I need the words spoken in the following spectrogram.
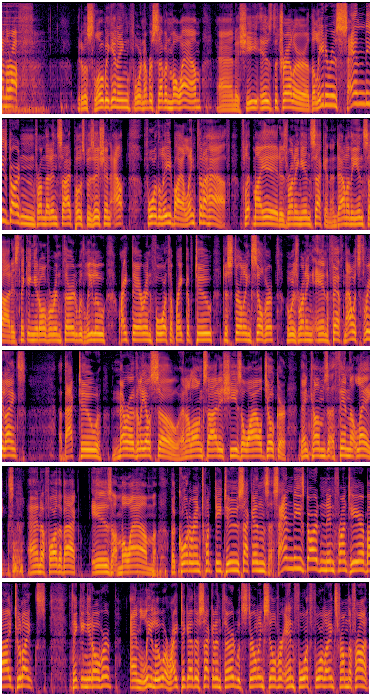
and they're off. Bit of a slow beginning for number seven, Moam, and she is the trailer. The leader is Sandy's Garden from that inside post position, out for the lead by a length and a half. Flip My Id is running in second, and down on the inside is thinking it over in third with Lilu right there in fourth. A break of two to Sterling Silver, who is running in fifth. Now it's three lengths. Uh, back to Meraviglioso, and alongside is She's a Wild Joker. Then comes Thin Legs, and farther back is Moam. The quarter in 22 seconds. Sandy's Garden in front here by two lengths. Thinking it over, and Lilu are right together second and third with Sterling Silver in fourth, four lengths from the front.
